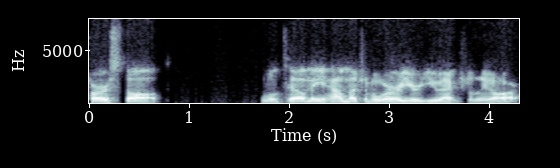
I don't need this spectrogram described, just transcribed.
first thought will tell me how much of a worrier you actually are.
